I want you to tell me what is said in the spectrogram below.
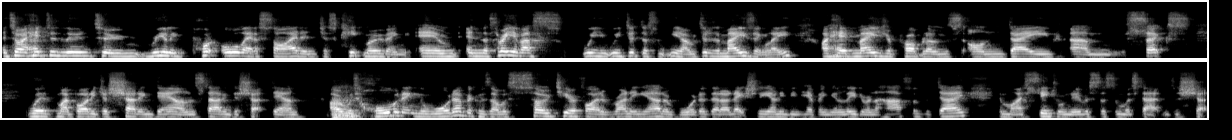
And so I had to learn to really put all that aside and just keep moving. And and the three of us we we did this, you know, we did it amazingly. I had major problems on day um, six with my body just shutting down and starting to shut down. I was hoarding the water because I was so terrified of running out of water that I'd actually only been having a litre and a half of the day, and my central nervous system was starting to shut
